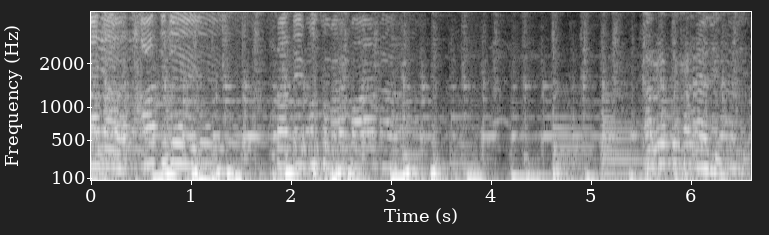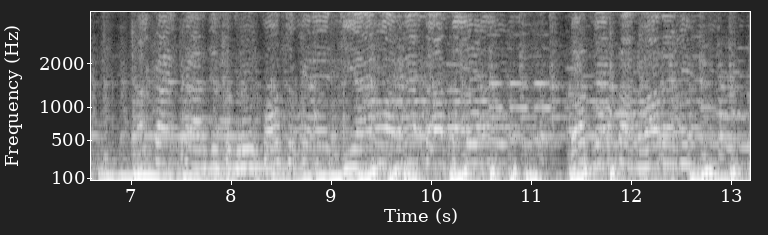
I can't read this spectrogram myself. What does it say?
ਸਾਡੇ ਅੱਜ ਦੇ ਸਾਡੇ ਮੁੱਖ ਮਹਿਮਾਨ ਅਰਵਿੰਦ ਖੰਨਾ ਜੀ। ਹਲਕਾ ਇੰਚਾਰਜ ਸੰਗਰੂਰ ਪਹੁੰਚ ਚੁੱਕੇ ਨੇ। ਜੀ ਆਇਆਂ ਨੂੰ ਆਖਦੇ ਹਾਂ ਕਲੱਬ ਵੱਲੋਂ ਬਹੁਤ ਬਹੁਤ ਧੰਨਵਾਦ ਹੈ ਜੀ।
